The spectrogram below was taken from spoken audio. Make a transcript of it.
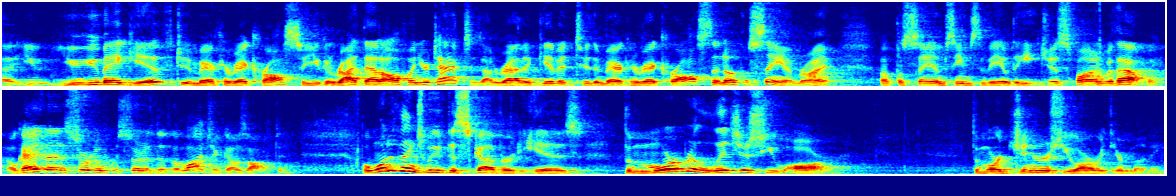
uh, you, you, you may give to American Red Cross, so you can write that off on your taxes. I'd rather give it to the American Red Cross than Uncle Sam, right? Uncle Sam seems to be able to eat just fine without me. Okay, that's sort of sort of the, the logic goes often. But one of the things we've discovered is the more religious you are, the more generous you are with your money.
